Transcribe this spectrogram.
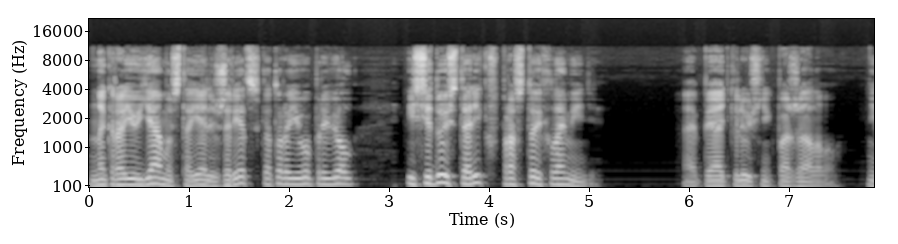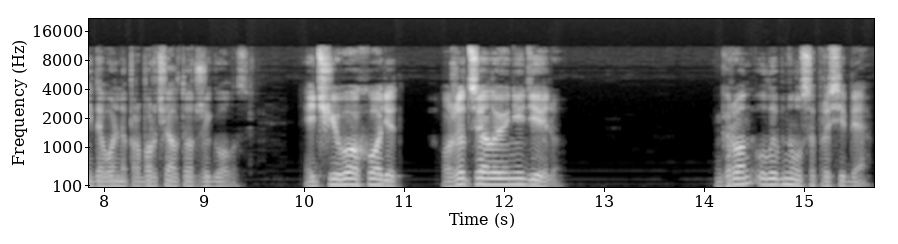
На краю ямы стояли жрец, который его привел, и седой старик в простой хламиде. Опять ключник пожаловал, — недовольно пробурчал тот же голос. — И чего ходит? Уже целую неделю. Грон улыбнулся про себя.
